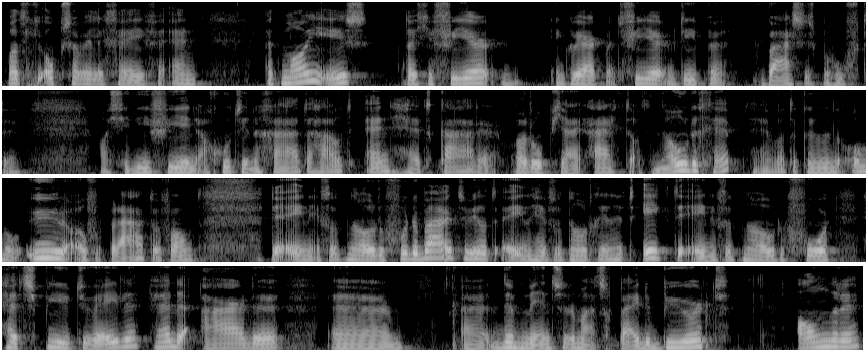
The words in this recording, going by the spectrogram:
wat ik je op zou willen geven. En het mooie is dat je vier ik werk met vier diepe basisbehoeften. Als je die vier nou goed in de gaten houdt en het kader waarop jij eigenlijk dat nodig hebt, hè, want daar kunnen we ook nog uren over praten. Van de een heeft dat nodig voor de buitenwereld, de een heeft dat nodig in het ik, de een heeft dat nodig voor het spirituele, hè, de aarde, uh, uh, de mensen, de maatschappij, de buurt, anderen.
